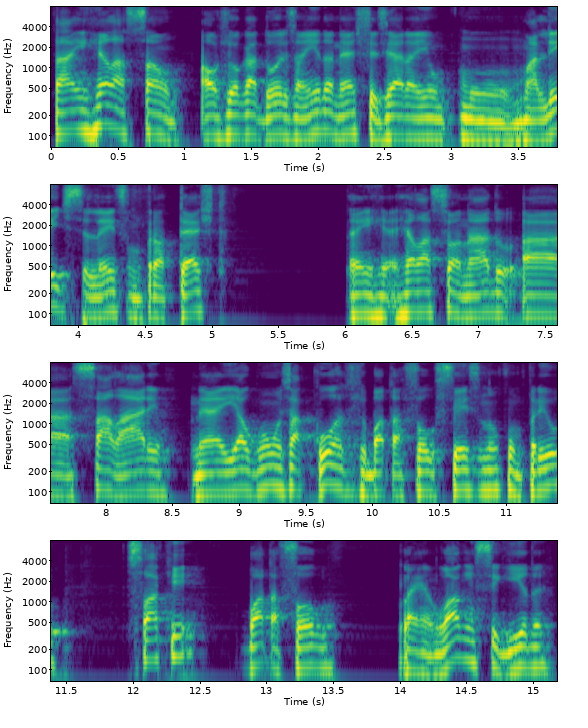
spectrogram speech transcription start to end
Tá? Em relação aos jogadores ainda, né? Fizeram aí um, um, uma lei de silêncio, um protesto né? relacionado a salário né? e alguns acordos que o Botafogo fez e não cumpriu só que Botafogo, logo em seguida,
